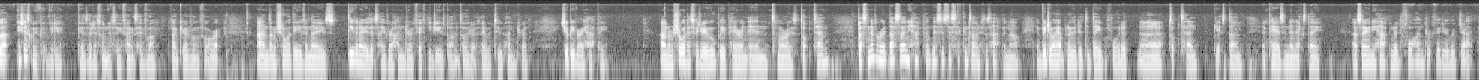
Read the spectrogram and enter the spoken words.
But it's just going to be a quick video because I just wanted to say thanks everyone. Thank you everyone for it. And I'm sure Diva knows Diva knows it's over 150 views, but I haven't told her it's over 200. She'll be very happy. And I'm sure this video will be appearing in tomorrow's top 10. That's never that's only happened this is the second time this has happened now. A video I uploaded the day before the uh, top 10 gets done appears in the next day. That's only happened with the 400th video with Jack.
